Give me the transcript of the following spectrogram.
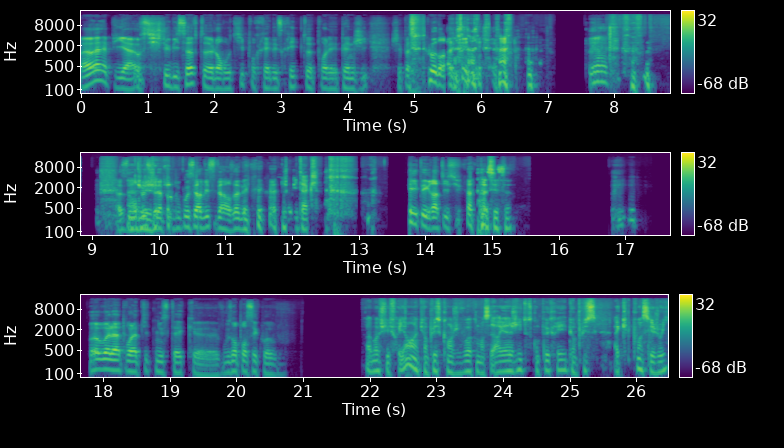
Ouais, ouais et puis il y a aussi chez Ubisoft, heu, leur outil pour créer des scripts pour les PNJ. Je sais pas si tu se Un demander joli s'il jeu a pas beaucoup servi ces dernières années. joli tacle. Il était gratuit celui-là. Ouais, c'est ça. Bah, voilà pour la petite news tech, heu, vous en pensez quoi vous? Ah moi je suis friand et puis en plus quand je vois comment ça réagit, tout ce qu'on peut créer, puis en plus à quel point c'est joli,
